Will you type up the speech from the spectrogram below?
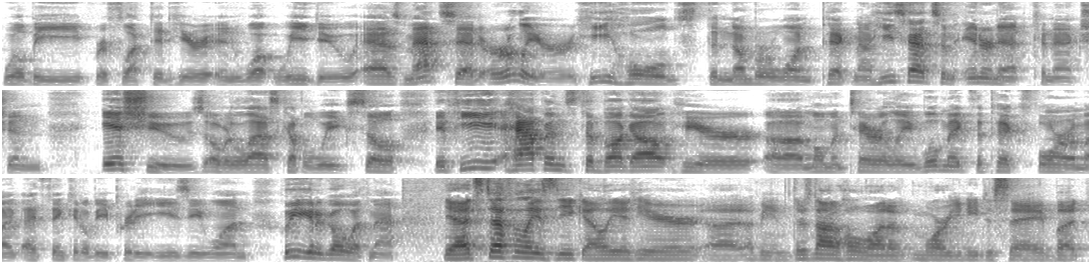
will be reflected here in what we do. As Matt said earlier, he holds the number one pick. Now he's had some internet connection issues over the last couple weeks. So if he happens to bug out here uh, momentarily, we'll make the pick for him. I, I, think it'll be a pretty easy one. Who are you going to go with, Matt? Yeah, it's definitely Zeke Elliott here. Uh, I mean, there's not a whole lot of more you need to say, but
